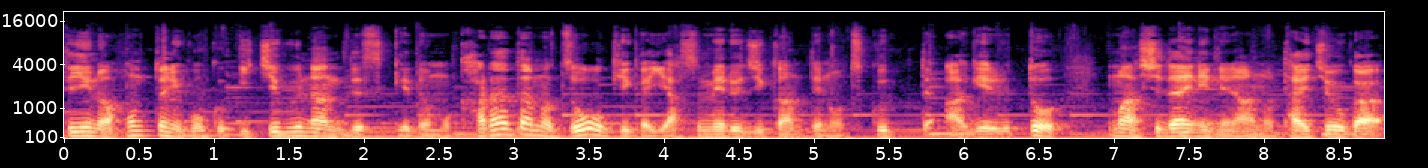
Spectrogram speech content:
っていうのは本当にごく一部なんですけども体の臓器が休める時間っていうのを作ってあげるとまあ次第にねあの体調が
